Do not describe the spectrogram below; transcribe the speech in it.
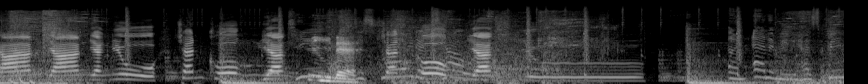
ยังยังยังอยู่ ฉันคงยัง Team นี่แน่ has ฉัน destroyed ค a ง tower. ยังอยู่ An enemy has been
